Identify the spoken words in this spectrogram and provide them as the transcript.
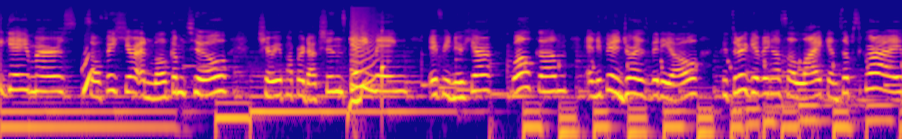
Hey gamers! Sophie here and welcome to Cherry Pop Productions Gaming! If you're new here, welcome! And if you enjoy this video, consider giving us a like and subscribe!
